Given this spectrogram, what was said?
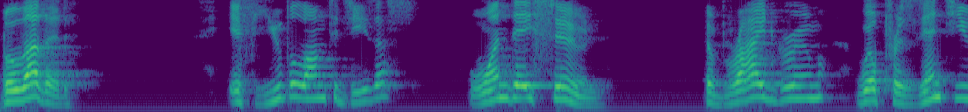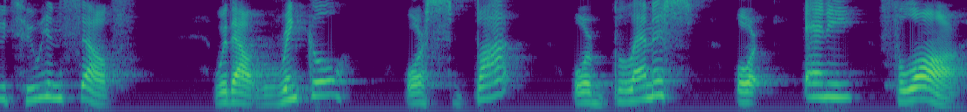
Beloved, if you belong to Jesus, one day soon, the bridegroom will present you to himself without wrinkle or spot or blemish or any flaw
